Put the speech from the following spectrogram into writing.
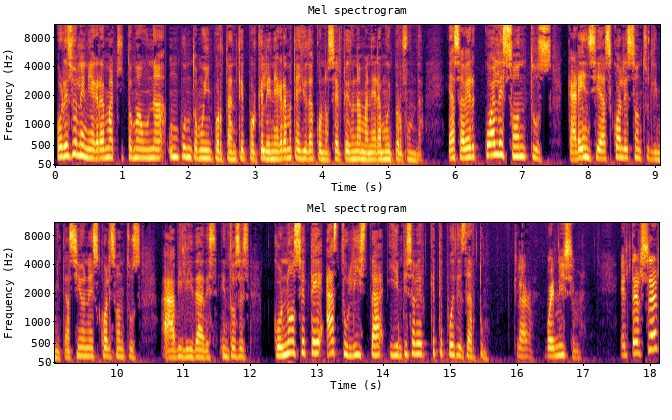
por eso el enneagrama aquí toma una, un punto muy importante, porque el enneagrama te ayuda a conocerte de una manera muy profunda, a saber cuáles son tus carencias, cuáles son tus limitaciones, cuáles son tus habilidades. Entonces, conócete, haz tu lista y empieza a ver qué te puedes dar tú. Claro, buenísimo. El tercer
